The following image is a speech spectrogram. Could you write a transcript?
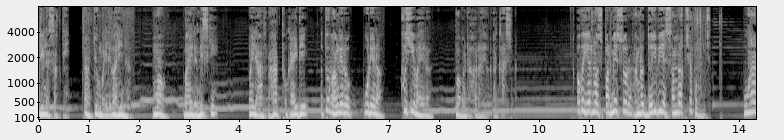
लिन सक्थे। तर त्यो मैले गरिनँ। म बाहिर निस्केँ। मैले आफ्नो हात फुकाइदिएँ त्यो भङ्गेरो उडेर खुसी भएर मबाट हरायो आकाशमा। अब हेर्नुहोस् परमेश्वर हाम्रो दैवीय संरक्षक हुनुहुन्छ। उहाँ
